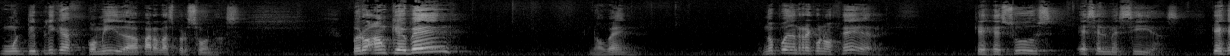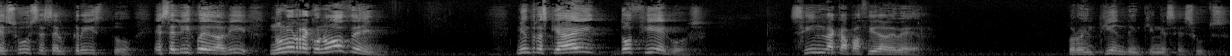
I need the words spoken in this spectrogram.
multiplica comida para las personas. Pero aunque ven, no ven. No pueden reconocer que Jesús es el Mesías, que Jesús es el Cristo, es el Hijo de David. No lo reconocen. Mientras que hay dos ciegos sin la capacidad de ver, pero entienden quién es Jesús.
